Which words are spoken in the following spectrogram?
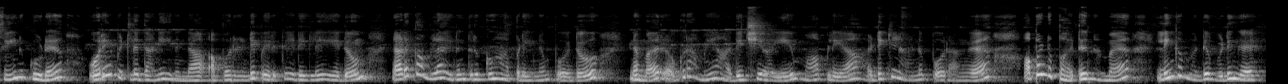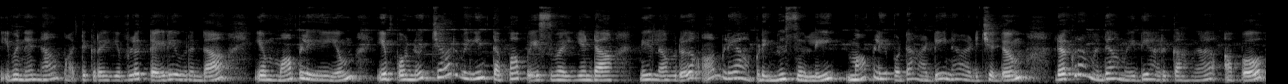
சீனு கூட ஒரே வீட்டில் தானே இருந்தா. அப்போ ரெண்டு பேருக்கு இடையில ஏதும் நடக்காமலா இருந்திருக்கும். அப்படின்னும் போது நம்ம ரகுராமே அதிர்ச்சியாகி மாப்பிள்ளையா அடிக்கலான்னு போகிறாங்க அப்படின்னு பார்த்து நம்ம லிங்கம் வந்து விடுங்க. இவனை நான் பார்த்துக்கிறேன். எவ்வளோ தைரியம் இருந்தால் என் மாப்பிள்ளையையும் என் பொண்ணு சார்வையும் தப்பாக பேசுவேன் ஏண்டா நீல ஒரு ஆம்பளையா? அப்படின்னு சொல்லி மாப்பிள்ளையை போட்டு அடின்னு அடிச்சதும் ரகுராம் வந்து அமைதியாக இருக்காங்க. அப்போது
